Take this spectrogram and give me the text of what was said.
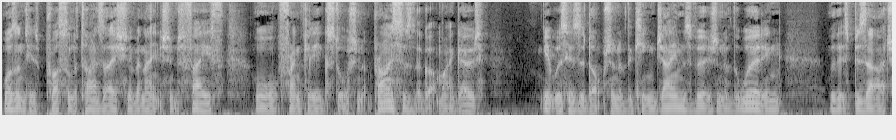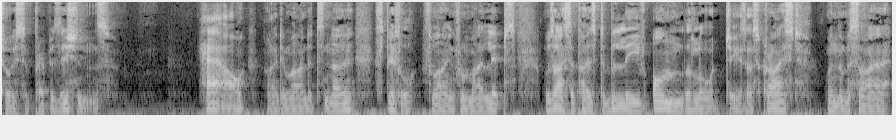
wasn't his proselytization of an ancient faith or frankly extortionate prices that got my goat. It was his adoption of the King James version of the wording, with its bizarre choice of prepositions. How, I demanded to know, spittle flying from my lips, was I supposed to believe on the Lord Jesus Christ when the Messiah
